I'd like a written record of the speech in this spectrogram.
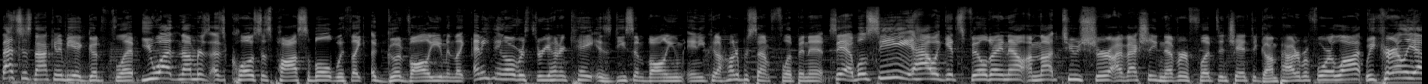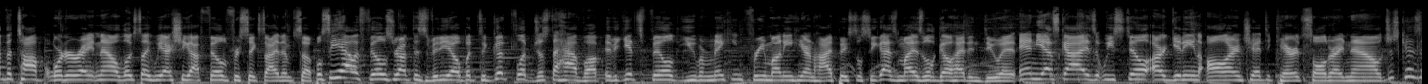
That's just not going to be a good flip. You want numbers as close as possible with like a good volume and like anything over 300k is decent volume and you can 100% flip in it. So yeah, we'll see how it gets filled right now. I'm not too sure. I've actually never flipped Enchanted Gunpowder before a lot. We currently have the top order right now. Looks like we actually got filled for six items. So we'll see how it fills throughout this video, but it's a good flip just to have up. If it gets filled, you are making free money here on Hypixel. So you guys might as well go ahead and do it. And yes, guys, we still are getting all our enchanted carrots sold right now just because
